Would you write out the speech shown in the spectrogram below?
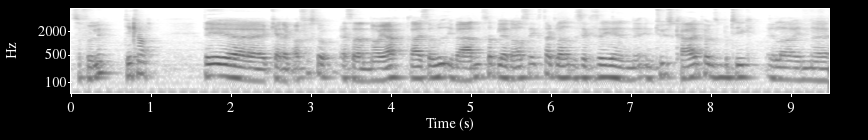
Selvfølgelig. Det er klart. Det øh, kan jeg da godt forstå. Altså, når jeg rejser ud i verden, så bliver jeg da også ekstra glad, hvis jeg kan se en, en tysk karrypølsebutik, eller en, øh,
